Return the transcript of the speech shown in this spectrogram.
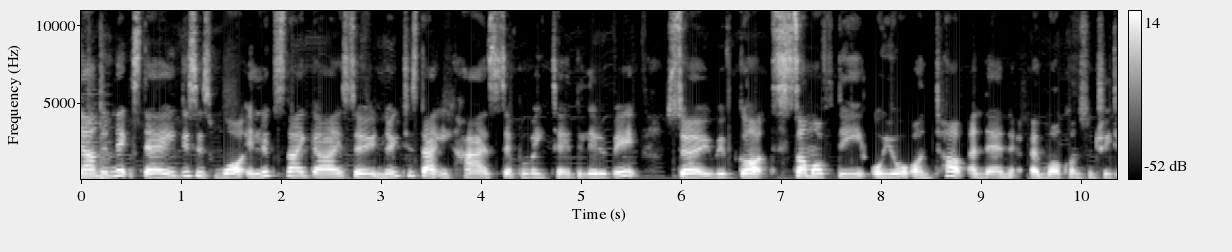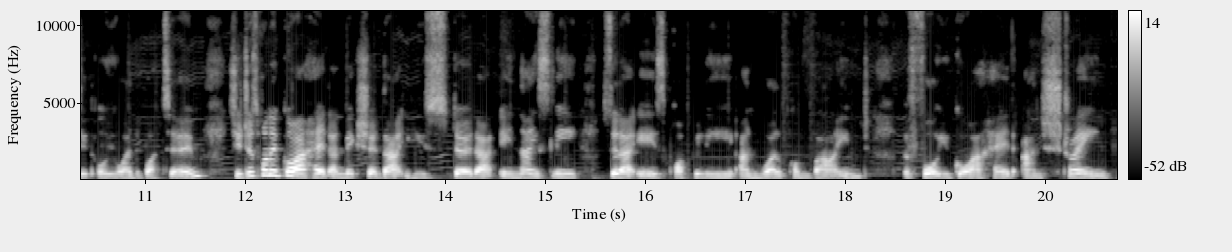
now the next day this is what it looks like guys. So notice that it has separated a little bit. So we've got some of the oil on top and then a more concentrated oil at the bottom. So you just want to go ahead and make sure that you stir that in nicely so that it is properly and well combined before you go ahead and strain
